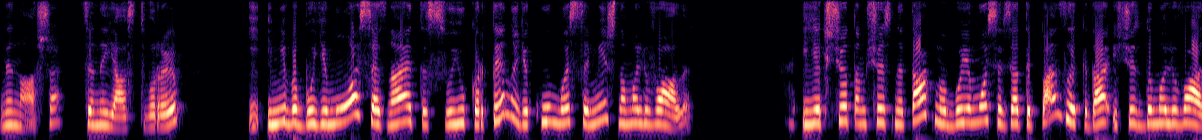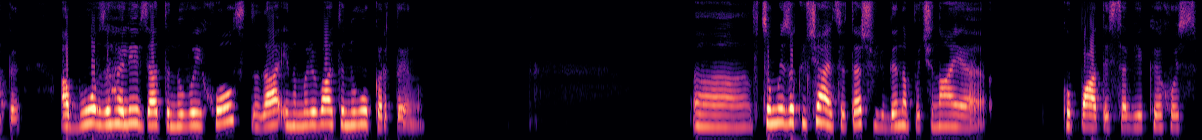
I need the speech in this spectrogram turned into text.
не наше, це не я створив. І, і ніби боїмося, знаєте, свою картину, яку ми самі ж намалювали. І якщо там щось не так, ми боїмося взяти пензлик да, і щось домалювати, або взагалі взяти новий холст да, і намалювати нову картину. Е, В цьому і заключається те, що людина починає копатися в якихось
